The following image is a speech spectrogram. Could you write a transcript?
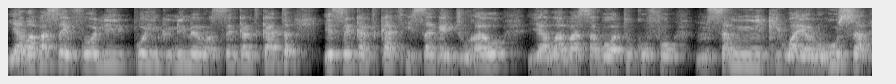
yababa saifoli boeing numero 54 ye 54 isanga ijuhao yababa sabo watukufu msamniki waye ruhusa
